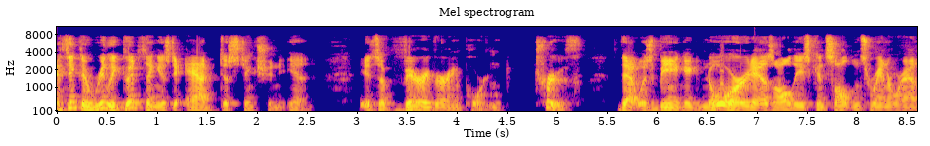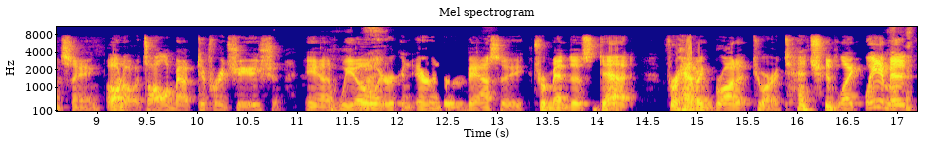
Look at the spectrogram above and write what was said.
I think the really good thing is to add distinction in. It's a very, very important truth that was being ignored as all these consultants ran around saying, oh no, it's all about differentiation. And we owe right. Eric and Ehrenberg Bass a tremendous debt for having brought it to our attention. like, wait a minute,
